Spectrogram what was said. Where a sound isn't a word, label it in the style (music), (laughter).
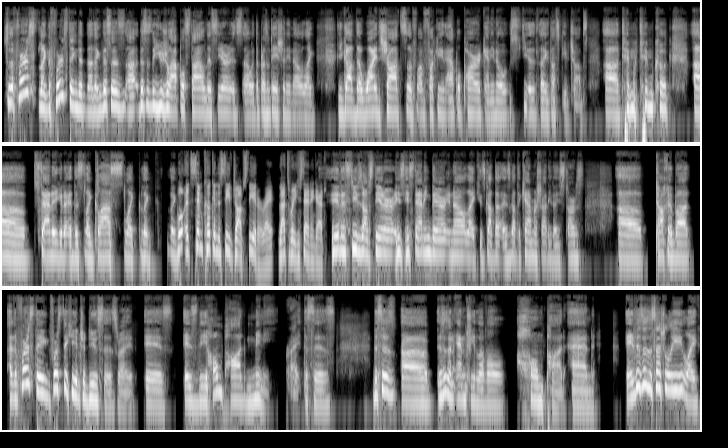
so the first, like the first thing that, like this is, uh, this is the usual Apple style this year is, uh, with the presentation, you know, like you got the wide shots of, of fucking Apple Park and, you know, like not Steve Jobs, uh, Tim, (laughs) Tim Cook, uh, standing in, in this like glass, like, like like well it's tim cook in the steve jobs theater right? That's where he's standing at. in the steve jobs theater he's he's standing there you know like he's got the he's got the camera shot you know he starts uh talking about and the first thing first thing he introduces right is is the homepod mini right? This is this is uh this is an entry level homepod and it, this is essentially like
